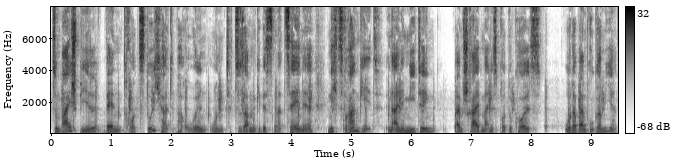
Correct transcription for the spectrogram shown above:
Zum Beispiel, wenn trotz Durchhalteparolen und zusammengebissener Zähne nichts vorangeht in einem Meeting, beim Schreiben eines Protokolls oder beim Programmieren.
